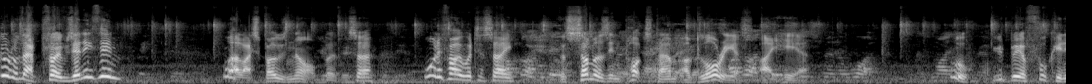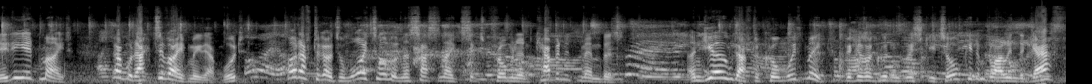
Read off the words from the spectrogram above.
None of that proves anything. Well, I suppose not, but uh, what if I were to say, the summers in Potsdam are glorious, I hear? Well, you'd be a fucking idiot, mate. That would activate me, that would. I'd have to go to Whitehall and assassinate six prominent cabinet members. And you'd have to come with me, because I couldn't risk you talking and blowing the gaff.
